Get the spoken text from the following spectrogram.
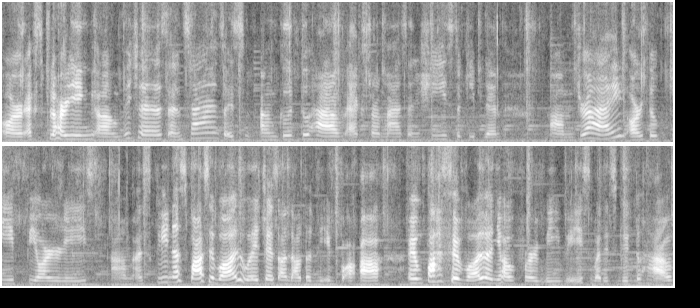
or exploring um, beaches and sand. So it's um, good to have extra mats and sheets to keep them um, dry or to keep your race um, as clean as possible which is undoubtedly impo uh, impossible when you have fur babies but it's good to have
